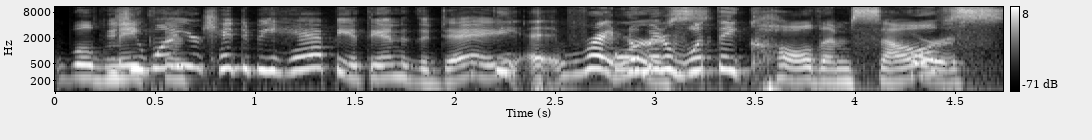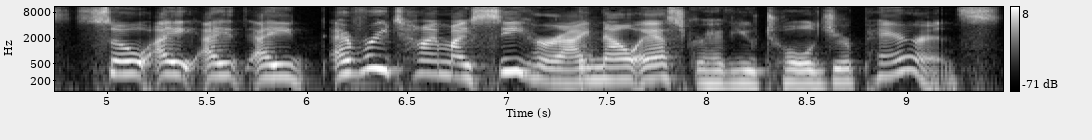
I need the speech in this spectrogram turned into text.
will Because make you want your kid to be happy at the end of the day. Uh, right no matter what they call themselves so I, I i every time i see her i now ask her have you told your parents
